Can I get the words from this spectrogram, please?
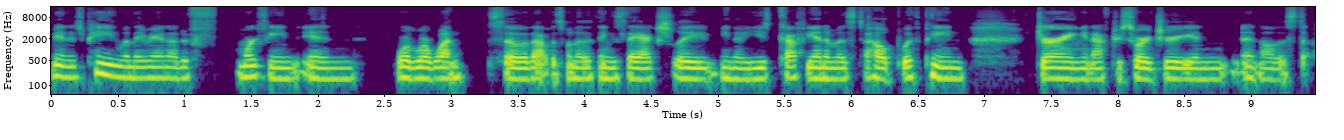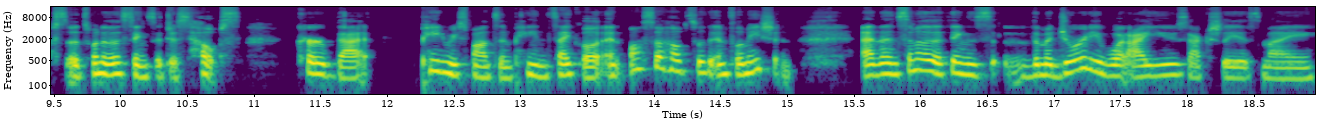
manage pain when they ran out of morphine in World War One. So that was one of the things they actually, you know, used coffee enemas to help with pain during and after surgery and and all this stuff. So it's one of those things that just helps curb that pain response and pain cycle and also helps with inflammation. And then some of the things, the majority of what I use actually is my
